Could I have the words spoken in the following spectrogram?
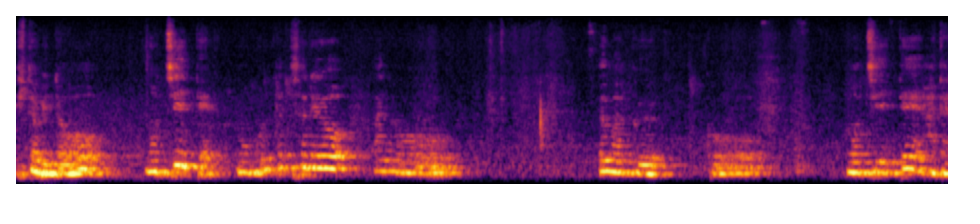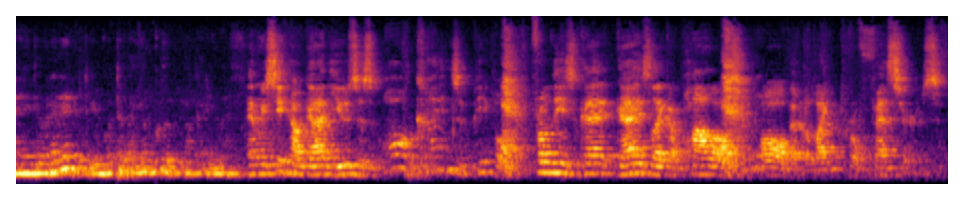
人々を用いてもう本当にそれを、あのーうまくこう用いて働いておられるということがよくわかります。And we see how God uses all kinds of people, from these guy, guys like Apollos and Paul that are like professors,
